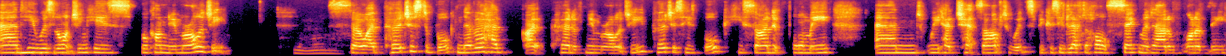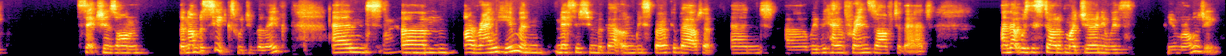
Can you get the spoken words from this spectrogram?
And he was launching his book on numerology. Wow. So I purchased a book, never had I heard of numerology, purchased his book. He signed it for me. And we had chats afterwards because he'd left a whole segment out of one of the sections on the number six, would you believe? And um, I rang him and messaged him about, and we spoke about it, and uh, we became friends after that. And that was the start of my journey with numerology.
